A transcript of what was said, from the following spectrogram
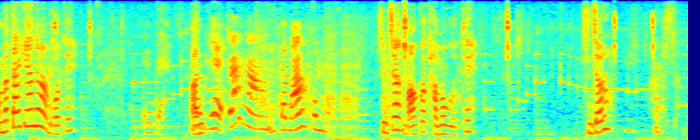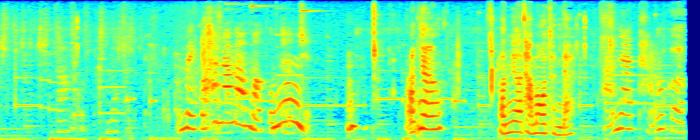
엄마 딸기 하나만 먹어도 돼? 안 돼. 안- 괜찮아. 나 마음껏 먹어. 진짜 마음껏 다 먹어도 돼? 진짜로? 알았어. 마음껏 다 먹어. 엄마 이거 하나만 먹어도 되지? 아 니야. 언니가 다 먹을 텐데. 아니야 다 먹어.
